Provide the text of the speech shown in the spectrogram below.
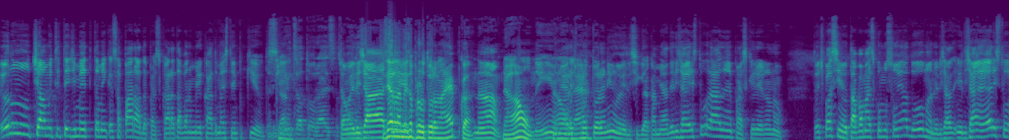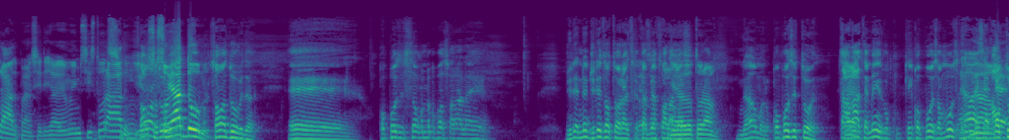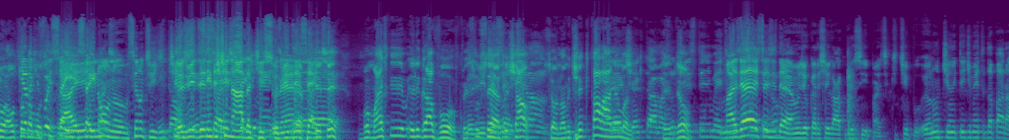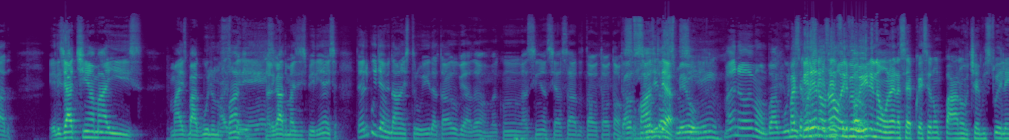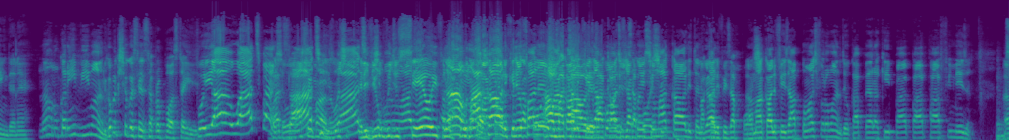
Eu não tinha muito entendimento também com essa parada, parça. O cara tava no mercado mais tempo que eu, tá ligado? Direitos autorais. essas Então ele já. Fizeram na tinha- mesma produtora na época? Não. Não? Nem eu, não, Não, era né? de produtora nenhuma. Ele seguia a caminhada, ele já era estourado, né, parça? Querendo ou não. Então, tipo assim, eu tava mais como sonhador, mano. Ele já, ele já era estourado, parça. Ele já é um MC estourado. Sim. Eu sou dúvida. sonhador, mano. Só uma dúvida. É... Composição, como é que eu posso falar, né? Dire... Não, direitos autorais que eu acabei de falar. Direto mas- doutoral. Não, mano, compositor. Tá Certo. lá também? Quem compôs a música? Não, essa época- autor, autor que ano da que música. foi isso aí? Isso aí não, não- você não tinha Então, tinha 2017, sente nada disso, né? 2017. Porque você- por mais que ele gravou, fez 2017, sucesso e não. seu nome tinha que estar lá, né, É, mano? Tinha que estar, mas Entendeu? não tinha esse entendimento. Mas é entendeu? essas ideias onde eu quero chegar com você, parceiro. Que tipo, eu não tinha o entendimento da parada. Ele já tinha mais, mais bagulho no Mais funk, tá ligado? Mais experiência. Então ele podia me dar uma instruída, tal, ô viadão, vai com assim, assim, assado, tal, tal, tal. Seu, ideias. tanto meu. Sim. Mas não, irmão, o bagulho. Mas você, querendo conhece- ou não, você ele viu falou- ele não, né? Nessa época aí você não pá, não tinha visto ele ainda, né? Não, nunca nem vi, E mano. como é que chegou a ser essa proposta aí? Foi a, o Whats, parça. O WhatsApp, Whats, mano. o Whats, Ele viu um vídeo seu e falou, Não, "Pô, o Macaulay, que nem eu falei. ponte." O Ah, o Macaulay Macaulay, fez a Macaulay ponte, eu já fez a conheci o ponte. Macaulay, tá ligado? Macaulay fez a ponte. O Macaulay fez a ponte, falou, mano, teu capela aqui, pá, pá, pá, firmeza.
